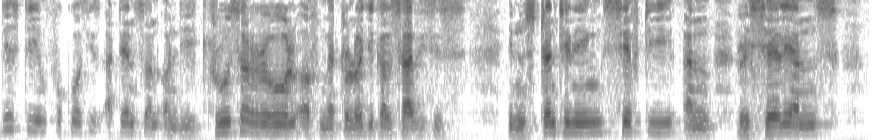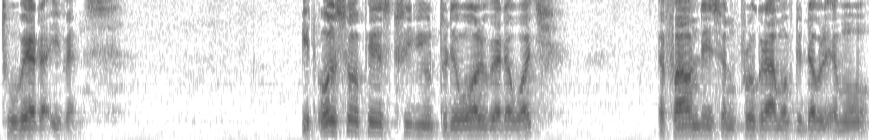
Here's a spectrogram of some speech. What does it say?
This theme focuses attention on the crucial role of meteorological services in strengthening safety and resilience to weather events. It also pays tribute to the World Weather Watch, a foundation program of the WMO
